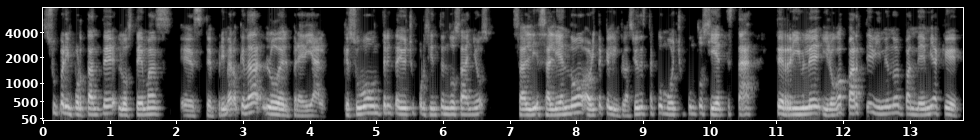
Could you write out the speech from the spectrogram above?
súper importante los temas, este, primero que nada, lo del predial, que subo un 38% en dos años, saliendo, ahorita que la inflación está como 8.7, está terrible, y luego aparte viniendo de pandemia que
